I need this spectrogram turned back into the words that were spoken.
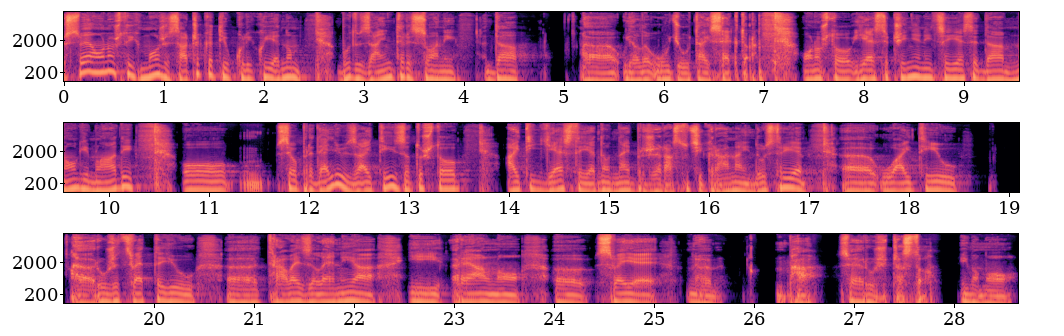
sve ono što ih može sačekati ukoliko jednom budu zainteresovani da uh, jel da uđu u taj sektor. Ono što jeste činjenica jeste da mnogi mladi o, se opredeljuju za IT zato što IT jeste jedna od najbrže rastućih grana industrije. Uh, u IT-u ruže cvetaju, trava je zelenija i realno sve je pa sve je ružičasto imamo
